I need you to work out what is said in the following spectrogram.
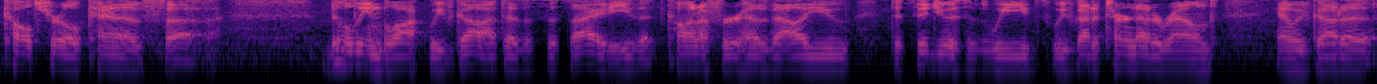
cultural kind of. Uh, building block we've got as a society that conifer has value, deciduous is weeds. We've got to turn that around and we've got to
